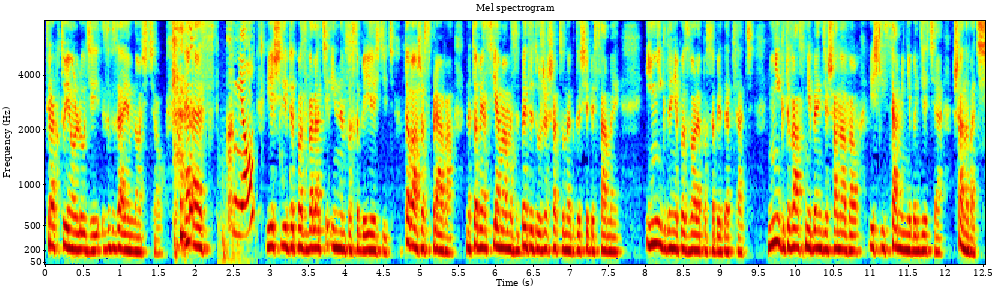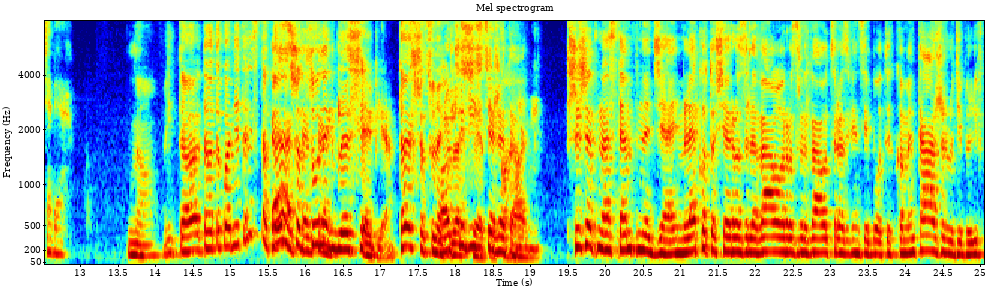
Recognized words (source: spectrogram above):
Traktuję ludzi z wzajemnością. PS. Kmiot? Jeśli wy pozwalacie innym po sobie jeździć, to wasza sprawa. Natomiast ja mam zbyt duży szacunek do siebie samej i nigdy nie pozwolę po sobie deptać. Nikt was nie będzie szanował, jeśli sami nie będziecie szanować siebie. No, i to, to dokładnie to jest to. To Tak, jest tak, szacunek tak. dla siebie. To jest szacunek dla siebie. Oczywiście, że tak. kochani. Przyszedł następny dzień, mleko to się rozlewało, rozlewało, coraz więcej było tych komentarzy, ludzie byli w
